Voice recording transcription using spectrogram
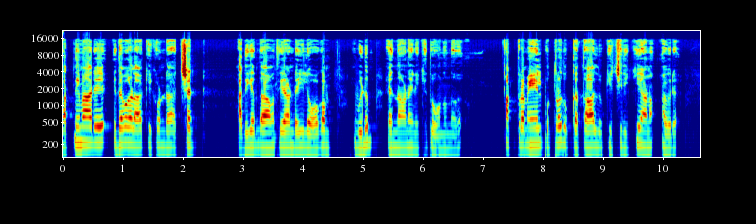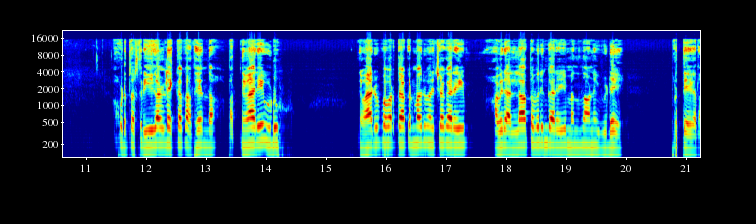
പത്നിമാരെ വിധവകളാക്കിക്കൊണ്ട് അച്ഛൻ അധികം താമസിയാണ്ട് ഈ ലോകം വിടും എന്നാണ് എനിക്ക് തോന്നുന്നത്. അത്രമേൽ പുത്രദുഃഖത്താൽ ദുഃഖിച്ചിരിക്കുകയാണ് അവർ അവിടുത്തെ സ്ത്രീകളുടെയൊക്കെ കഥ എന്താ? പത്നിമാരെ വിടൂ. പത്നിമാരും ഇപ്പോൾ ഭർത്താക്കന്മാർ മരിച്ചാൽ കരയും. അവരല്ലാത്തവരും കരയും എന്നതാണ് ഇവിടെ പ്രത്യേകത.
